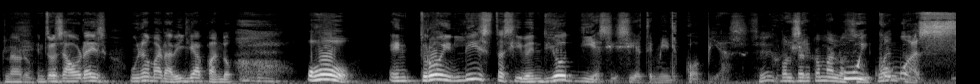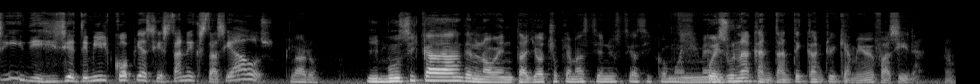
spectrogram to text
Claro. Entonces ahora es una maravilla cuando, ¡oh! Entró en listas y vendió 17 mil copias. Sí, volver como a los Uy, 50. ¿cómo así? 17 mil copias y están extasiados. Claro. Y música del 98, ¿qué más tiene usted así como en mente? Pues una cantante country que a mí me fascina, ¿no?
